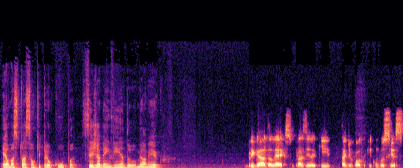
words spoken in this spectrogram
é uma situação que preocupa. Seja bem-vindo, meu amigo. Obrigado, Alex. Um prazer aqui estar de volta aqui com vocês.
